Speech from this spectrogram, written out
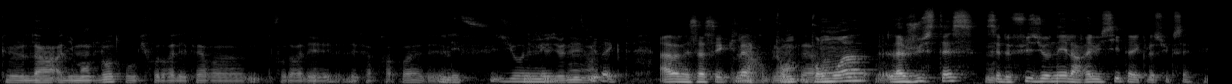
que l'un alimente l'autre ou qu'il faudrait les faire, euh, faudrait les, les faire ouais, les- Les fusionner, Les fusionner, direct. Ah ouais, mais ça c'est clair. Pour, moi, la justesse, Mm. c'est de fusionner la réussite avec le succès. Mm.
